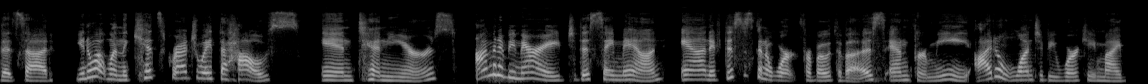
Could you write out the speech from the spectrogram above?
that said, you know what? When the kids graduate the house in 10 years, I'm going to be married to this same man. And if this is going to work for both of us and for me, I don't want to be working my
